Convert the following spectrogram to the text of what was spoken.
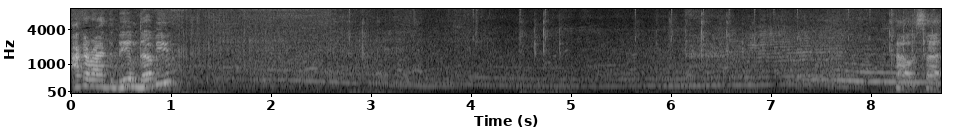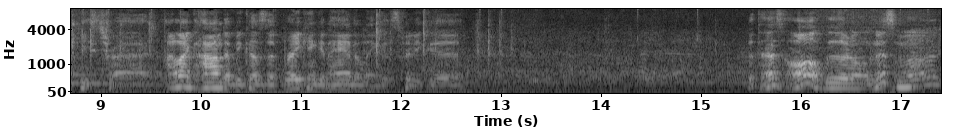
I can ride the BMW? Kawasaki's trash. I like Honda because the braking and handling is pretty good. But that's all good on this mug.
